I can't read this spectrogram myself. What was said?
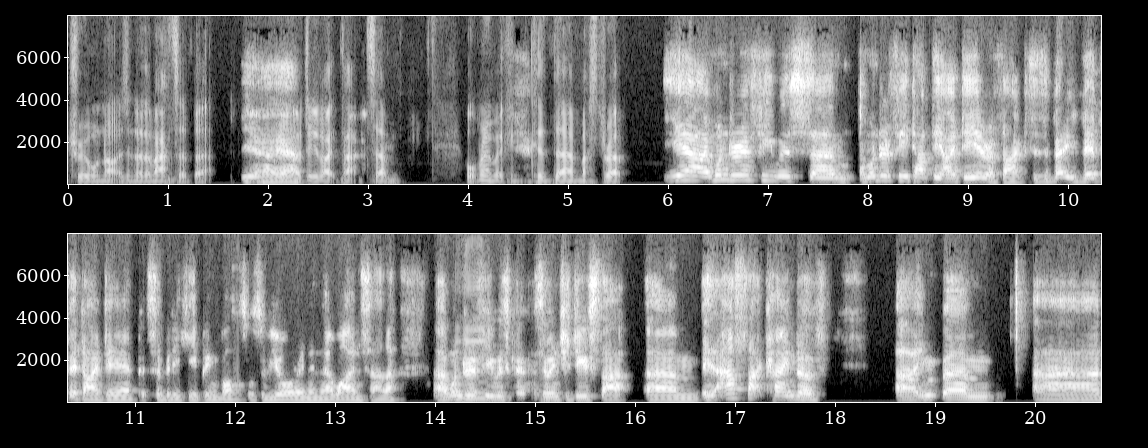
true or not is another matter. But Yeah. Yeah. I do like that. Um, what Renwick could, could uh, muster up. Yeah, I wonder if he was. Um, I wonder if he'd had the idea of that because it's a very vivid idea. Put somebody keeping bottles of urine in their wine cellar. I wonder if Mm. he was going to introduce that. Um, it has that kind of. Uh, um, uh,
